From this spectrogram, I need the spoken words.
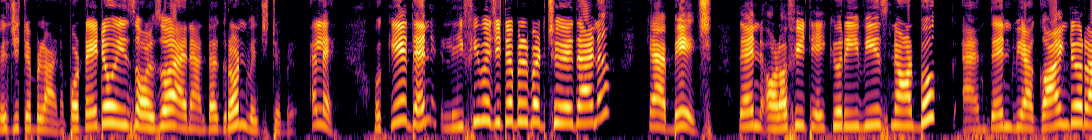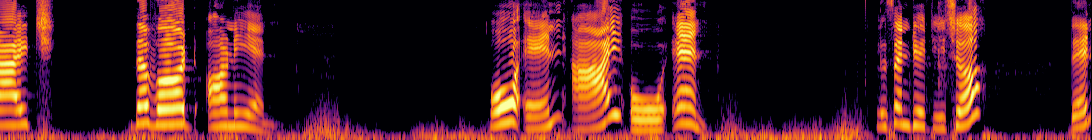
വെജിറ്റബിൾ ആണ്. Potato is also an underground vegetable അല്ലേ? ഓക്കെ ദെൻ ലീഫി വെജിറ്റബിൾ പഠിച്ചു ഏതാണ്? Cabbage then all of you take your EVS notebook And then we are going to write the word onion O N I O N. Listen to your teacher. Then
